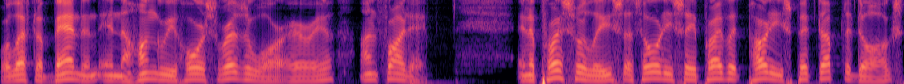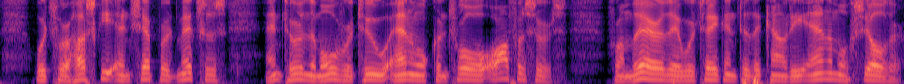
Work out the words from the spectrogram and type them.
were left abandoned in the Hungry Horse Reservoir area on Friday. In a press release, authorities say private parties picked up the dogs, which were Husky and Shepherd mixes, and turned them over to animal control officers. From there, they were taken to the county animal shelter.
